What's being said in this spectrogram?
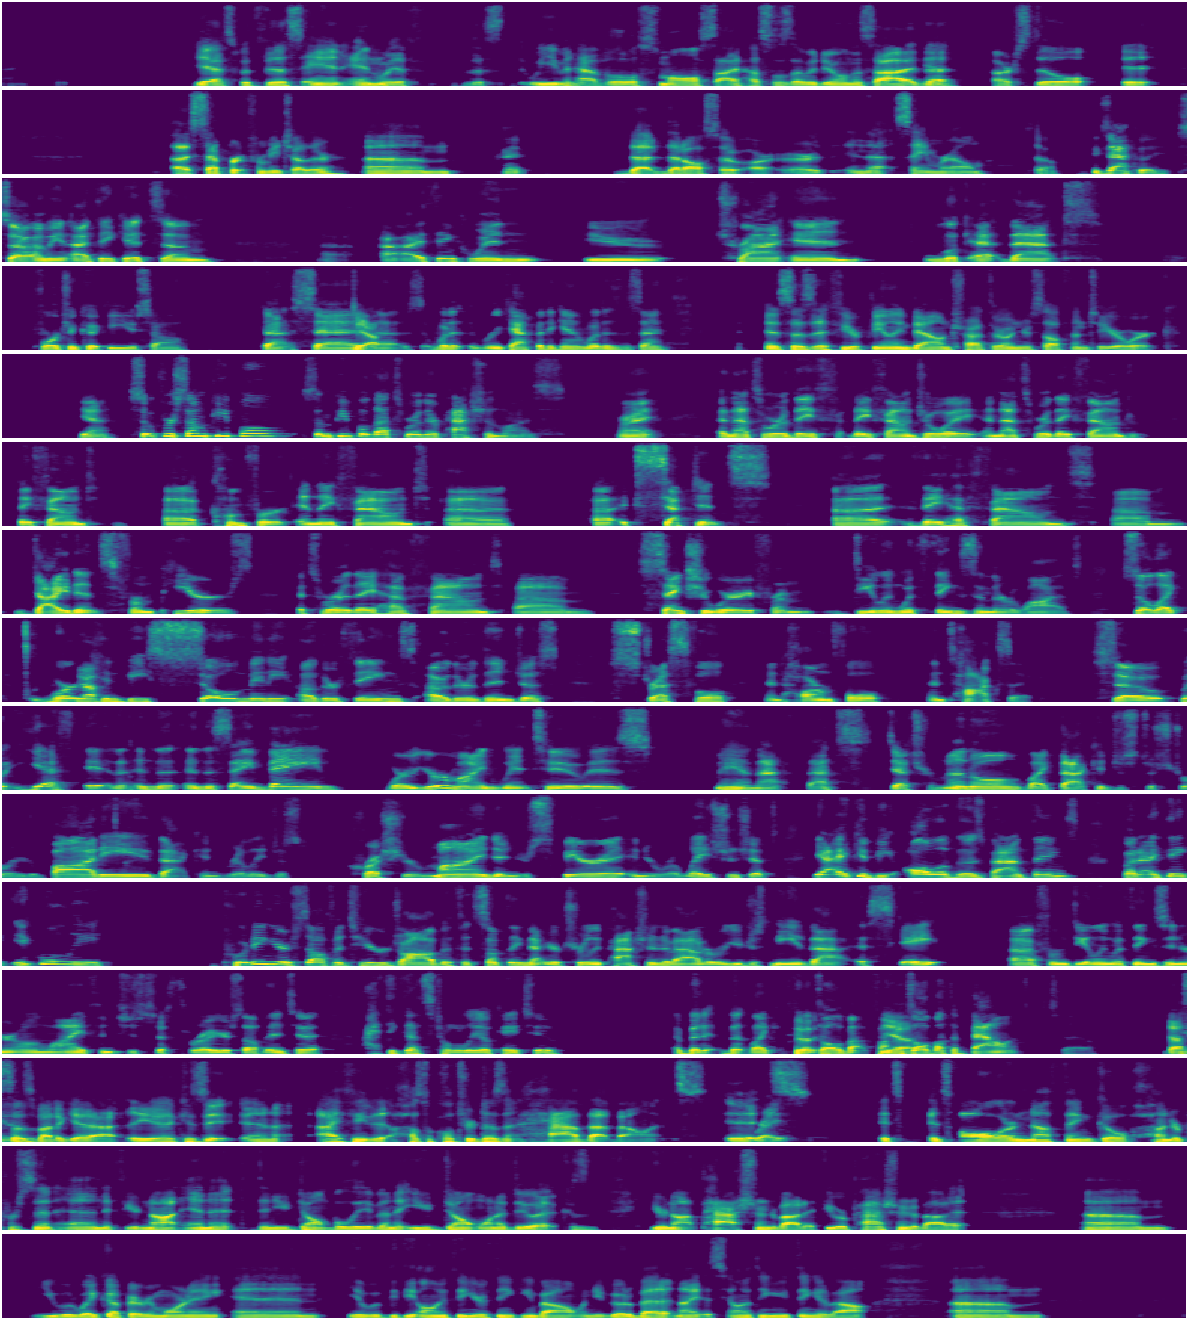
yes with this and and with this we even have little small side hustles that we do on the side yeah. that are still it uh, separate from each other um right that that also are, are in that same realm so exactly so i mean i think it's um i think when you try and look at that fortune cookie you saw that said, yeah. uh, what recap it again? What does it say? It says if you're feeling down, try throwing yourself into your work. Yeah. So for some people, some people that's where their passion lies, right? And that's where they they found joy, and that's where they found they found uh, comfort, and they found uh, uh, acceptance. Uh, they have found um, guidance from peers. It's where they have found um, sanctuary from dealing with things in their lives. So, like, work yeah. can be so many other things other than just stressful and harmful and toxic. So, but yes, in, in the in the same vein, where your mind went to is, man, that that's detrimental. Like that could just destroy your body. That can really just crush your mind and your spirit and your relationships. Yeah, it could be all of those bad things, but I think equally putting yourself into your job if it's something that you're truly passionate about or you just need that escape uh, from dealing with things in your own life and just to throw yourself into it, I think that's totally okay too. But it, but like it's all about fun. Yeah. It's all about the balance. So That's you what I was about to get at. Yeah, because it and I think that hustle culture doesn't have that balance. It's Right. it's it's all or nothing. Go hundred percent in. If you're not in it, then you don't believe in it. You don't want to do it because you're not passionate about it. If you were passionate about it, um, you would wake up every morning and it would be the only thing you're thinking about when you go to bed at night. It's the only thing you're thinking about. Um,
